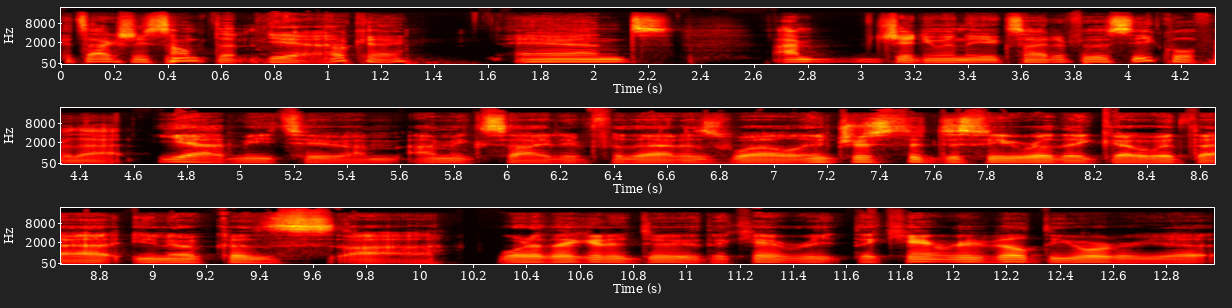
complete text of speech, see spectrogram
it's actually something. Yeah. Okay. And I'm genuinely excited for the sequel for that. Yeah, me too. I'm I'm excited for that as well. Interested to see where they go with that. You know, because uh, what are they going to do? They can't re- they can't rebuild the order yet.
